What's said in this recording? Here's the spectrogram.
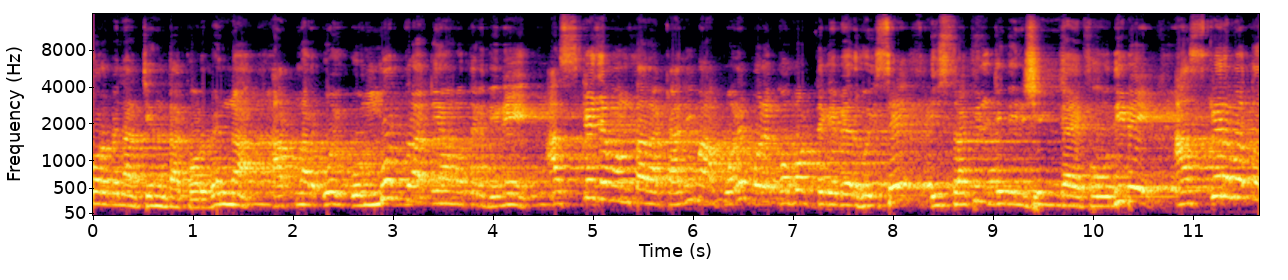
করবেন না, চিন্তা করবেন না। আপনার ওই উম্মতরা কিয়ামতের দিনে, আজকে যেমন তারা কালিমা পরে পরে কবর থেকে বের হইছে, ইসরাফিল যেদিন সিংহায় ফু দিবে, আজকের মতো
